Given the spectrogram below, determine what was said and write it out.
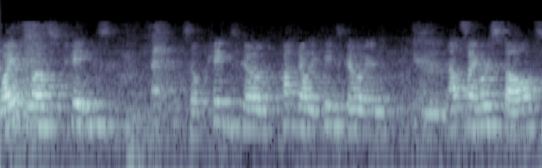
White loves pigs so pigs go, pot-bellied pigs go in the outside horse stalls.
